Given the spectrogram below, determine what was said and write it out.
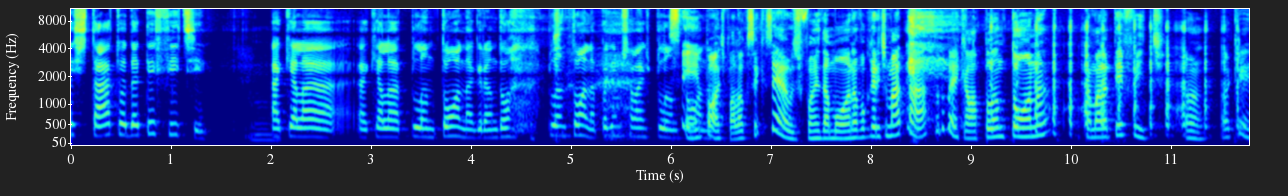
estátua da Tefiti. Hum. Aquela, aquela plantona grandona. Plantona, podemos chamar de plantona? Sim, pode falar o que você quiser. Os fãs da Moana vão querer te matar. Tudo bem, aquela plantona Chama ela Tefit. Ah, ok.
